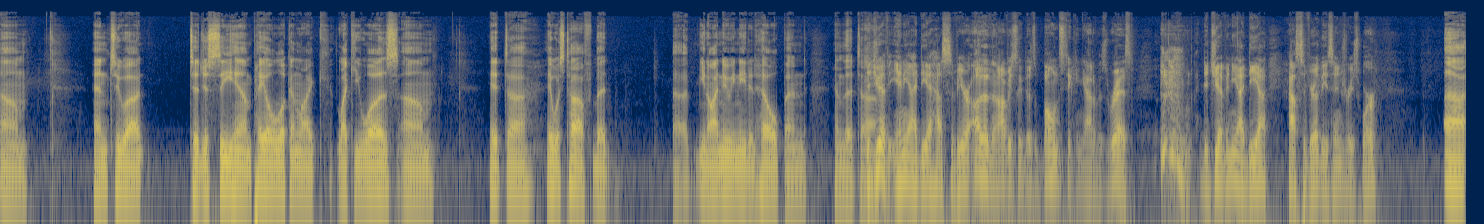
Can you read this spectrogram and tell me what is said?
um, and to uh, to just see him pale looking like like he was. Um, it uh, it was tough, but uh, you know I knew he needed help, and and that uh, Did you have any idea how severe, other than obviously there's a bone sticking out of his wrist? Did you have any idea how severe these injuries were? Uh,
